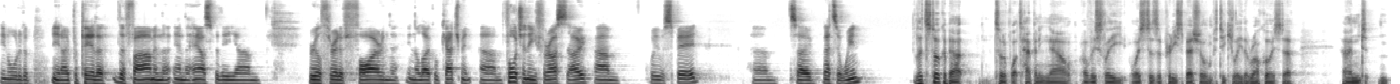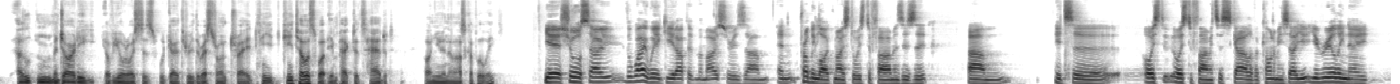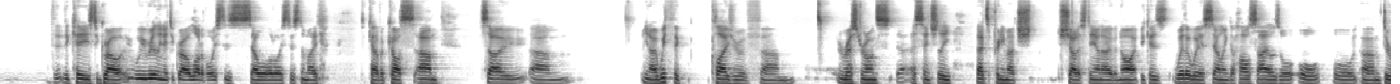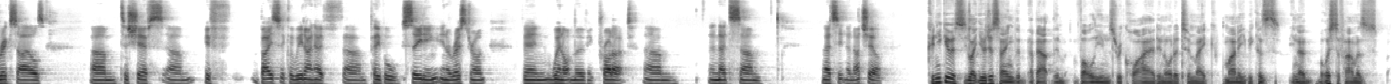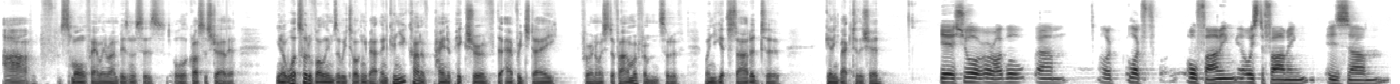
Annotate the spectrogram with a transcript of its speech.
in order to you know prepare the, the farm and the and the house for the um, real threat of fire in the in the local catchment. Um, fortunately for us, though, um, we were spared, um, so that's a win. Let's talk about sort of what's happening now. Obviously, oysters are pretty special, and particularly the rock oyster, and a majority of your oysters would go through the restaurant trade. Can you can you tell us what impact it's had on you in the last couple of weeks? Yeah, sure. So the way we're geared up at Mimosa is, um, and probably like most oyster farmers, is that um, it's a oyster oyster farm. It's a scale of economy. So you, you really need the, the key is to grow. We really need to grow a lot of oysters, sell a lot of oysters to make to cover costs. Um, so um, you know, with the closure of um, restaurants, essentially, that's pretty much shut us down overnight because whether we're selling to wholesalers or or, or um, direct sales um, to chefs, um, if basically we don't have um, people seating in a restaurant, then we're not moving product. Um, and that's that's it in a nutshell. Can you give us, like you were just saying, the, about the volumes required in order to make money? Because you know, oyster farmers are small family-run businesses all across Australia. You know, what sort of volumes are we talking about? And can you kind of paint a picture of the average day for an oyster farmer from sort of when you get started to getting back to the shed? Yeah, sure. All right. Well, um, like like all farming, oyster farming is um,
